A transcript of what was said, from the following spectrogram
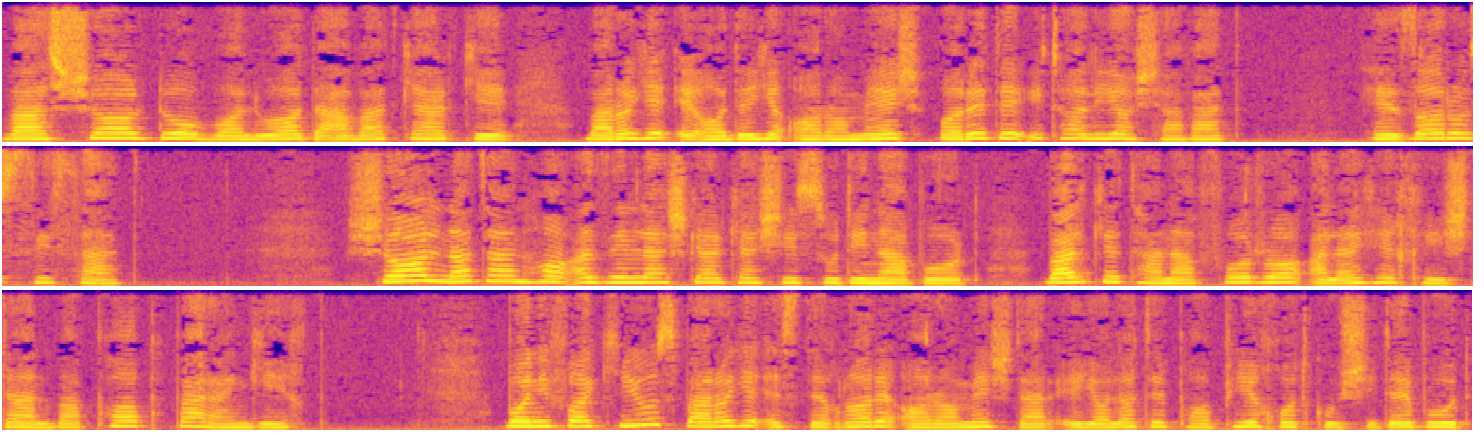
و از شال دو والوا دعوت کرد که برای اعاده آرامش وارد ایتالیا شود. 1300 شال نه تنها از این لشکرکشی سودی نبرد بلکه تنفر را علیه خیشتن و پاپ برانگیخت. بونیفاکیوس برای استقرار آرامش در ایالات پاپی خود کوشیده بود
